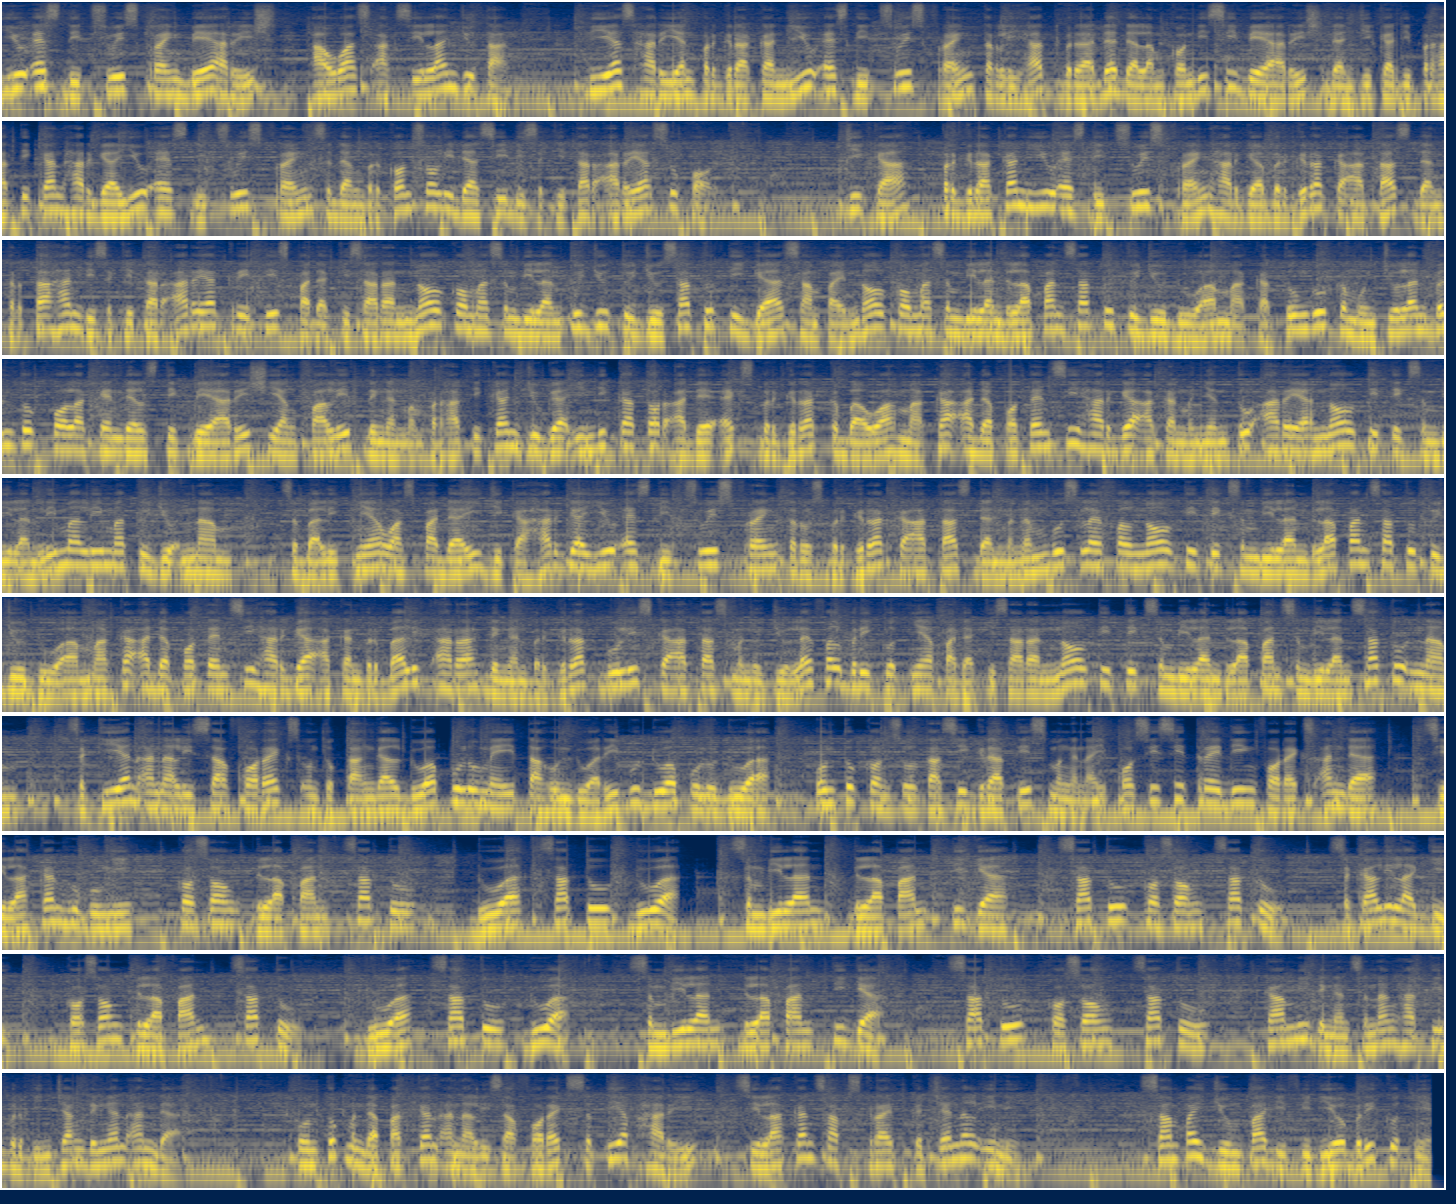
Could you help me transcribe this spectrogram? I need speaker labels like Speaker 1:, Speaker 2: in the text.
Speaker 1: USD Swiss franc bearish, awas aksi lanjutan. Bias harian pergerakan USD Swiss franc terlihat berada dalam kondisi bearish dan jika diperhatikan harga USD Swiss franc sedang berkonsolidasi di sekitar area support. Jika pergerakan USD Swiss franc harga bergerak ke atas dan tertahan di sekitar area kritis pada kisaran 0,97713 sampai 0,98172 maka tunggu kemunculan bentuk pola candlestick bearish yang valid dengan memperhatikan juga indikator ADX bergerak ke bawah maka ada potensi harga akan menyentuh area 0.95576 Sebaliknya waspadai jika harga USD Swiss franc terus bergerak ke atas dan menembus level 0.98172 maka ada potensi harga akan berbalik arah dengan bergerak bullish ke atas menuju level berikutnya pada kisaran 0.98916. Sekian analisa forex untuk tanggal 20 Mei tahun 2022. Untuk konsultasi gratis mengenai posisi trading forex Anda, silakan hubungi 081212 983 101. Sekali lagi, 081 212 983 101. Kami dengan senang hati berbincang dengan Anda. Untuk mendapatkan analisa forex setiap hari, silakan subscribe ke channel ini. Sampai jumpa di video berikutnya.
